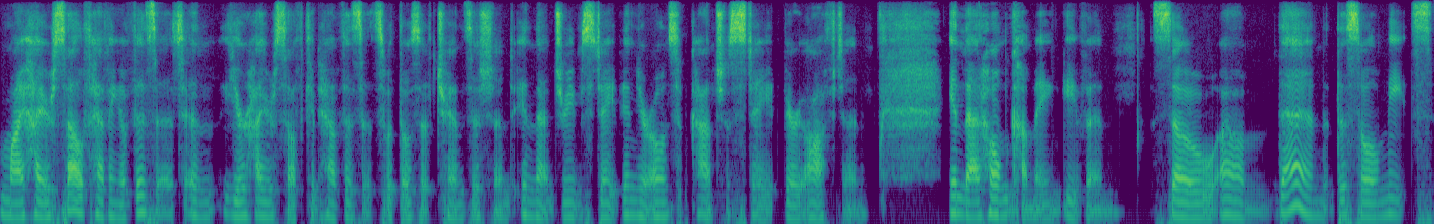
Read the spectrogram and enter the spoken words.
my higher self having a visit and your higher self can have visits with those that have transitioned in that dream state in your own subconscious state very often in that homecoming even. So um, then the soul meets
